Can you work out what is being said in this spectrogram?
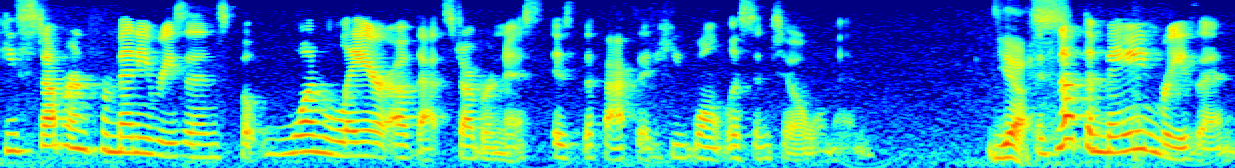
he's stubborn for many reasons. But one layer of that stubbornness is the fact that he won't listen to a woman. yes It's not the main reason.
